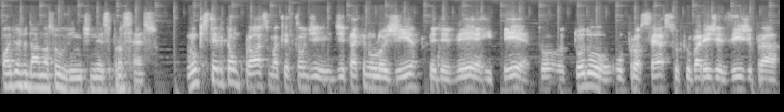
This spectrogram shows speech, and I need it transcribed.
pode ajudar nosso ouvinte nesse processo? Nunca esteve tão próximo a questão de, de tecnologia, PDV, RP, to, todo o processo que o varejo exige para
